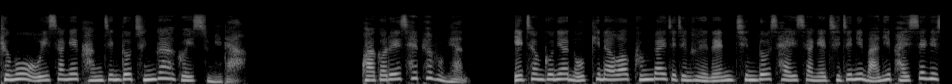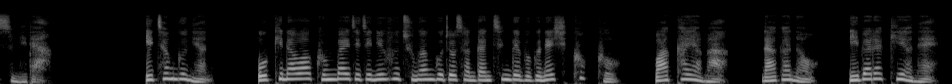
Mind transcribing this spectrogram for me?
규모 5 이상의 강진도 증가하고 있습니다. 과거를 살펴보면 2009년 오키나와 군발 지진 후에는 진도 4 이상의 지진이 많이 발생했습니다. 2009년 오키나와 군발 지진 이후 중앙구조선단 층대 부근의 시코쿠, 와카야마, 나가노, 이바라키 현에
